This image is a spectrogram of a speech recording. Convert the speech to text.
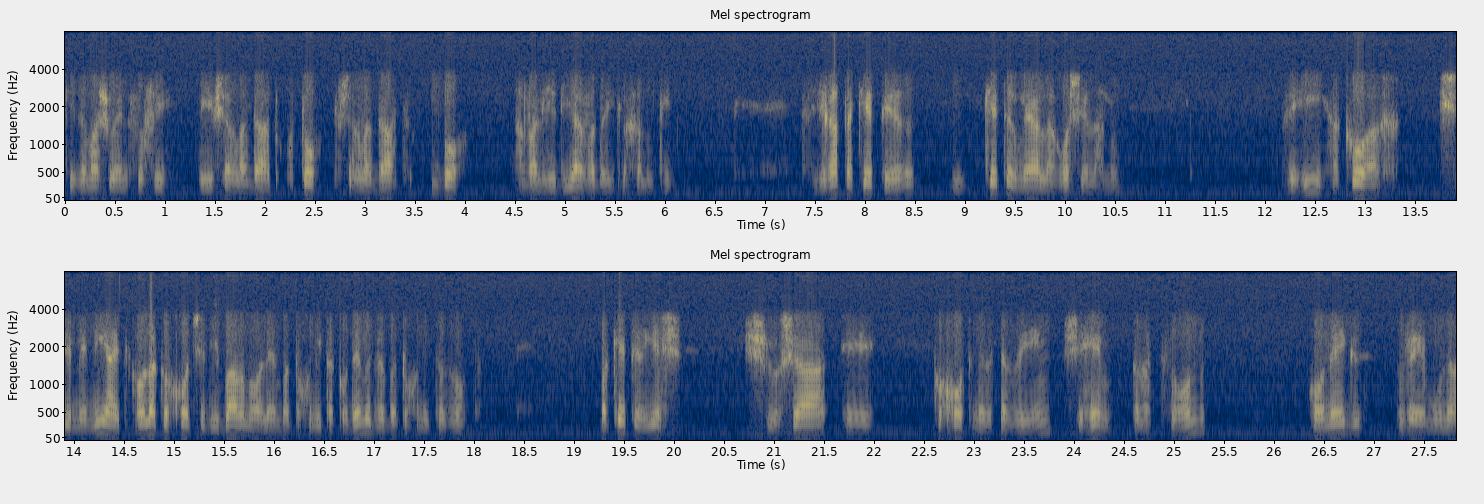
כי זה משהו אינסופי, ואי אפשר לדעת אותו, אפשר לדעת בו, אבל ידיעה ודאית לחלוטין. סבירת הכתר היא כתר מעל הראש שלנו, והיא הכוח שמניע את כל הכוחות שדיברנו עליהם בתוכנית הקודמת ובתוכנית הזאת. בכתר יש שלושה אה, כוחות מרכזיים שהם רצון, עונג ואמונה.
